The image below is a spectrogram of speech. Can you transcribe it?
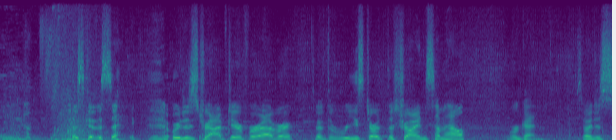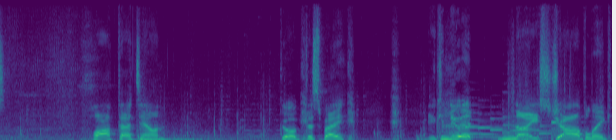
I was gonna say, we're just trapped here forever. We have to restart the shrine somehow. We're good. So I just plop that down, go up this way. You can do it. Nice job, Link.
